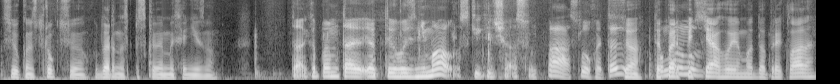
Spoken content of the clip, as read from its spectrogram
всю конструкцію ударно-спусковим механізмом. Так, я пам'ятаю, як ти його знімав, скільки часу. А, слухай, та Все, тепер по-моєму, підтягуємо до приклада,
